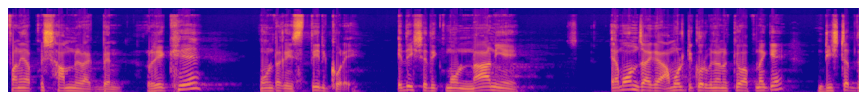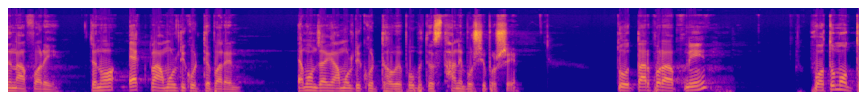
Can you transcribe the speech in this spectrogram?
পানি আপনি সামনে রাখবেন। রেখে মনটাকে স্থির করে, এদিক সেদিক মন না নিয়ে এমন জায়গায় আমলটি করবেন যেন কেউ আপনাকে ডিস্টার্ব না পারে, যেন একটা আমলটি করতে পারেন। এমন জায়গায় আমলটি করতে হবে, পবিত্র স্থানে বসে বসে। তো তারপর আপনি প্রথমত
